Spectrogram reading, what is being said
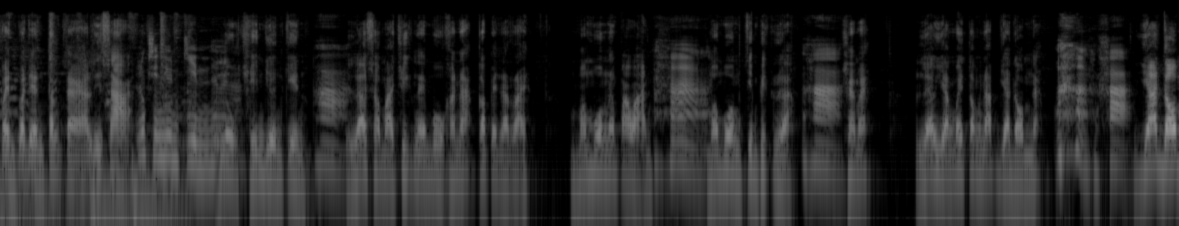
เป็นประเด็นตั้งแต่ลิซ่าลูกชิ้นยืนกินใช่ไหมคะลูกชิ้นยืนกิน ค่ะ แล้วสมาชิกในหมู่คณะก็เป็นอะไรมะม่วงน้ำปลาหวานค่ะมะม่วงจิ้มพริกเกลือ ค่ะใช่ไหมแล้วยังไม่ต้องนับยาดมนะ ค่ะ ยาดม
